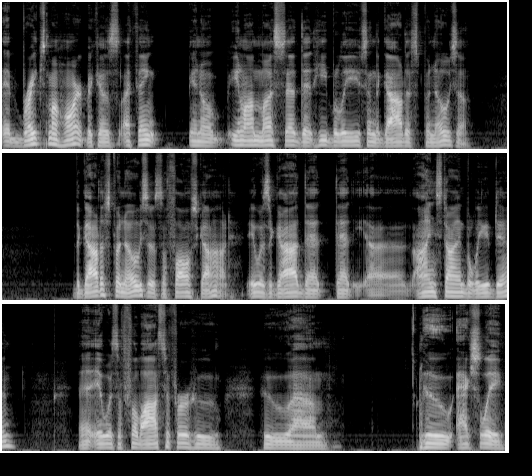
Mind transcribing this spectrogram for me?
it breaks my heart because I think you know, Elon Musk said that he believes in the god of Spinoza. The god of Spinoza is a false god. It was a god that that uh, Einstein believed in. Uh, it was a philosopher who who um, who actually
